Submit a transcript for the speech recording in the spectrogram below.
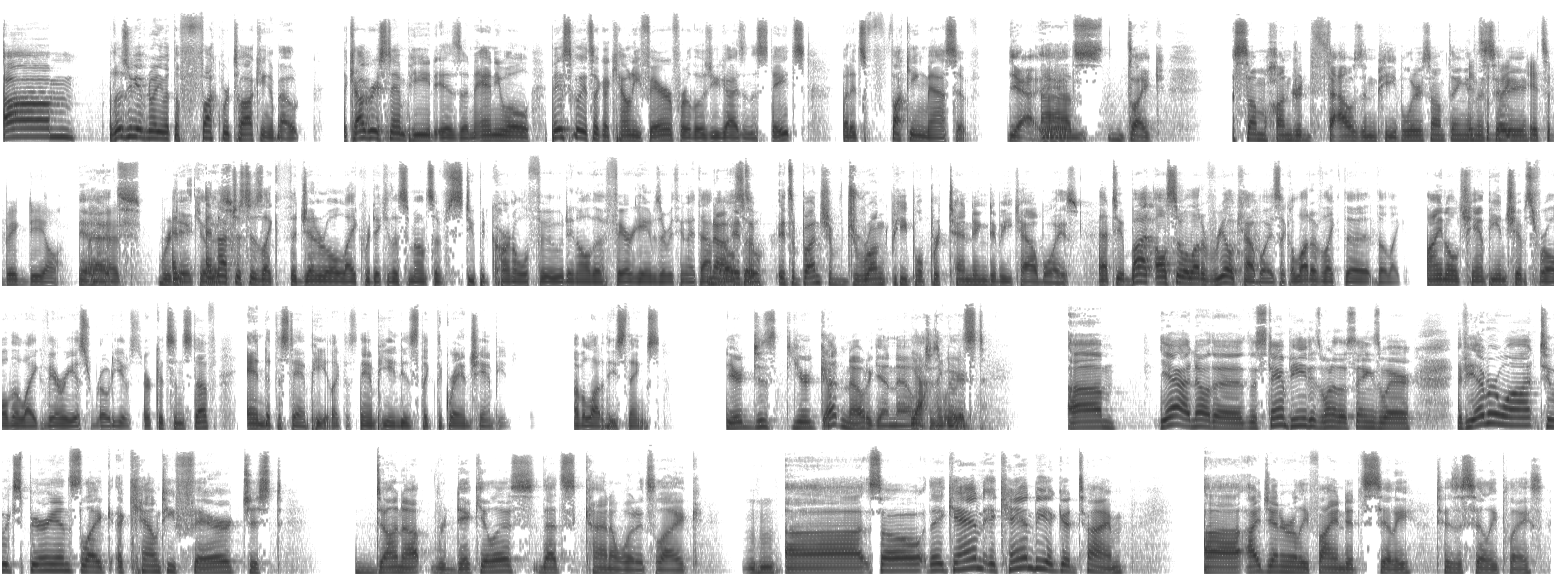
Um. For those of you who have no idea what the fuck we're talking about, the Calgary Stampede is an annual. Basically, it's like a county fair for those of you guys in the states, but it's fucking massive. Yeah. Um, It's like some hundred thousand people or something in the city. big. It's a big deal. yeah, Like, it's ridiculous. And, not just as like the general like ridiculous amounts of stupid carnival food and all the fair games, everything like that, no, but it's also a it's a bunch of drunk people pretending to be cowboys. that too. But also a lot of real cowboys, like a lot of like the the like final championships for all the like various rodeo circuits and stuff end at the Stampede. Like the Stampede is like the grand championship of a lot of these things. You're just you're cutting out again now, yeah, which is I weird. noticed. Um, yeah, no, the the Stampede is one of those things where if you ever want to experience like a county fair just done up ridiculous, that's kind of what it's like. hmm Uh, so they can it can be a good time. Uh, I generally find it silly. Tis a silly place.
